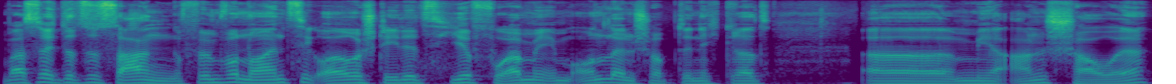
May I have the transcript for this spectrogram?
was soll ich dazu sagen? 95 Euro steht jetzt hier vor mir im Online-Shop, den ich gerade äh, mir anschaue.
